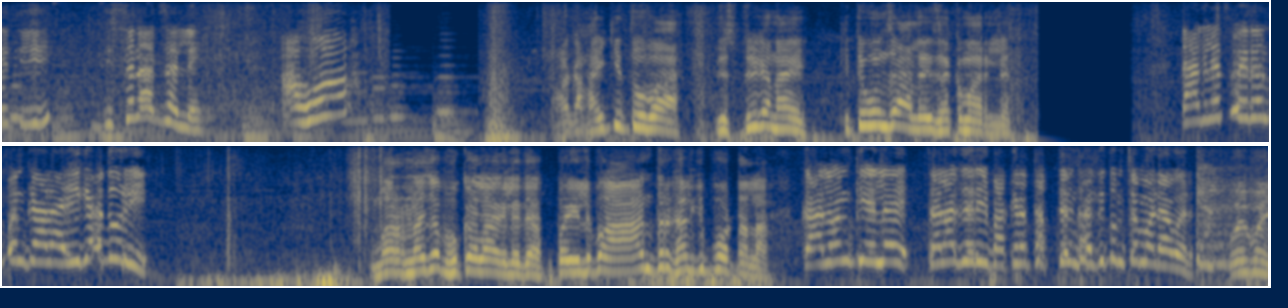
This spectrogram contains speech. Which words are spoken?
आमचं हेने कुठे गेले ती. दिसनाच झाले. अहो. अगं हाय की तू बा. दिसतोय का नाही? किती उंच आलंय झक मारल्या. लागल्याच वैरण पण काढा. ही घ्या दोरी. मरणाच्या भुका लागल्या त्या. पहिलं बा अंतर खाल की पोटाला. कालवण केलंय. चला घरी. बाकीला थापतेन घालते तुमच्या मड्यावर. होय होय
